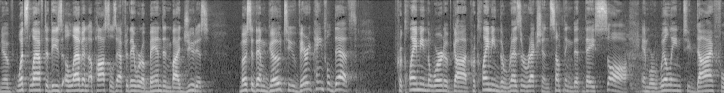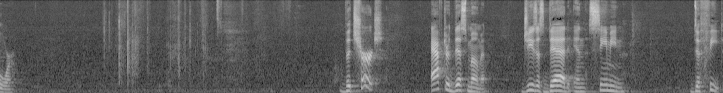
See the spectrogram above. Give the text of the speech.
you know, what's left of these 11 apostles after they were abandoned by Judas, most of them go to very painful deaths proclaiming the Word of God, proclaiming the resurrection, something that they saw and were willing to die for. The church, after this moment, Jesus dead in seeming defeat,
